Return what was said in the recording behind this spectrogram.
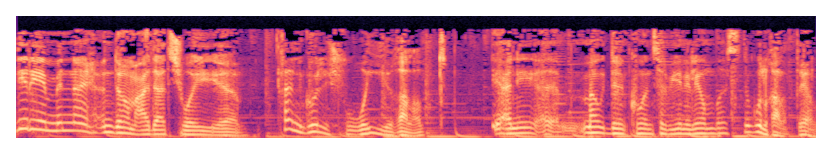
كثيرين منا عندهم عادات شوي خلينا نقول شوي غلط. يعني ما ودنا نكون سلبيين اليوم بس نقول غلط يلا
